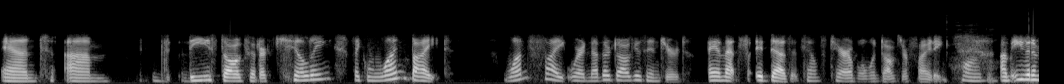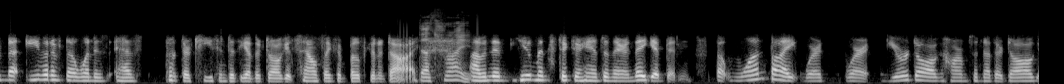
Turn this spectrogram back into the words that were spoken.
And um, th- these dogs that are killing, like one bite, one fight where another dog is injured, and that's it does. It sounds terrible when dogs are fighting. Horrible. Um, even if no, even if no one is, has put their teeth into the other dog, it sounds like they're both going to die. That's right. Um, and then humans stick their hands in there and they get bitten. But one bite where where your dog harms another dog,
